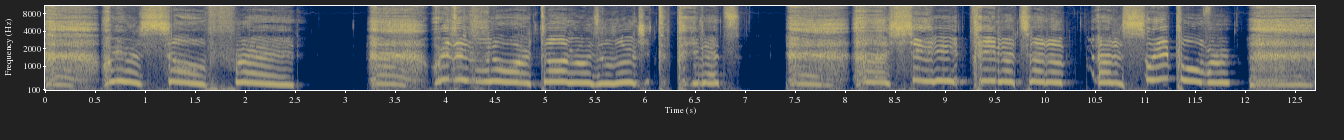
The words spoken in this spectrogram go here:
we were so afraid. We didn't know our daughter was allergic to peanuts. Uh, she ate peanuts at a at a sleepover, and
